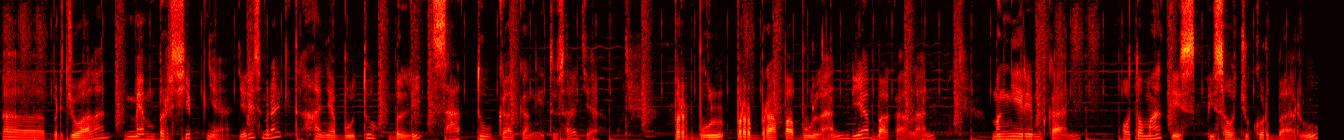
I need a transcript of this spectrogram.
uh, berjualan membershipnya. Jadi sebenarnya kita hanya butuh beli satu gagang itu saja. Per, bul per berapa bulan dia bakalan mengirimkan otomatis pisau cukur baru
